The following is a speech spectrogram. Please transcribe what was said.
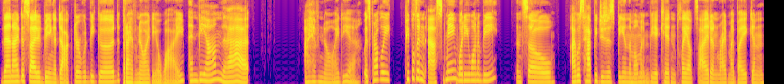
Then I decided being a doctor would be good, but I have no idea why. And beyond that, I have no idea. It's probably people didn't ask me, what do you want to be? And so I was happy to just be in the moment and be a kid and play outside and ride my bike and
